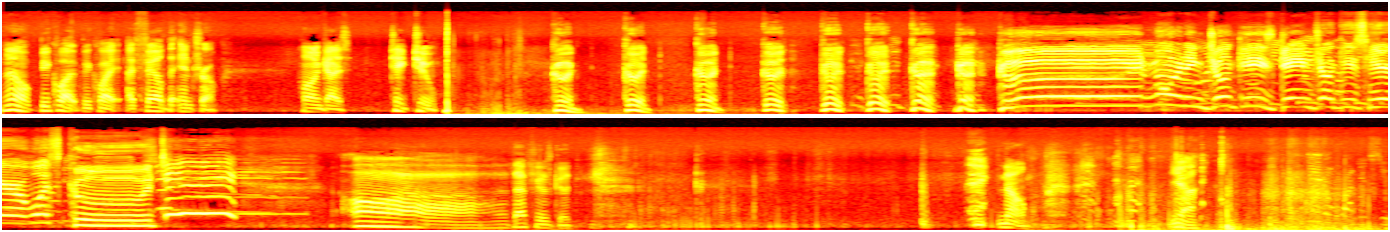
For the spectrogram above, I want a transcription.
No, be quiet, be quiet. I failed the intro. Hold on, guys. Take two. Good, good, good, good, good, good, good, good, good morning, junkies. Game junkies here. What's Gucci? That feels good. no. Yeah. You don't want to see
